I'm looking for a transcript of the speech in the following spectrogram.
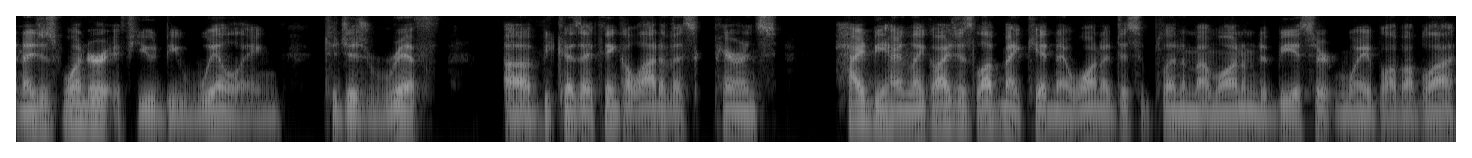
And I just wonder if you'd be willing to just riff, uh, because I think a lot of us parents hide behind like, oh, I just love my kid and I want to discipline him. I want him to be a certain way, blah, blah, blah.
